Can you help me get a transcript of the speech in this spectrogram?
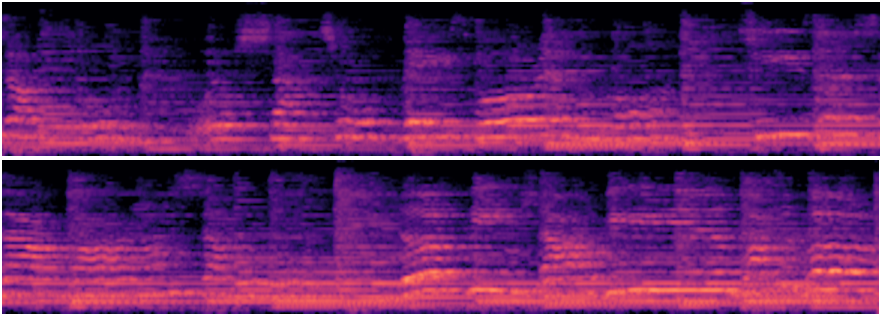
chains we'll shout your praise forevermore. Jesus, our God, unstoppable, nothing shall be impossible.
